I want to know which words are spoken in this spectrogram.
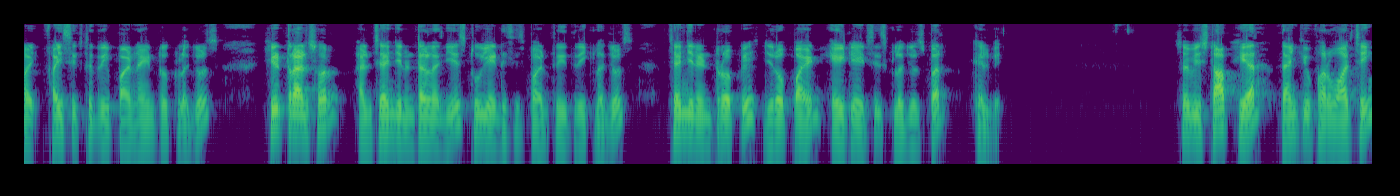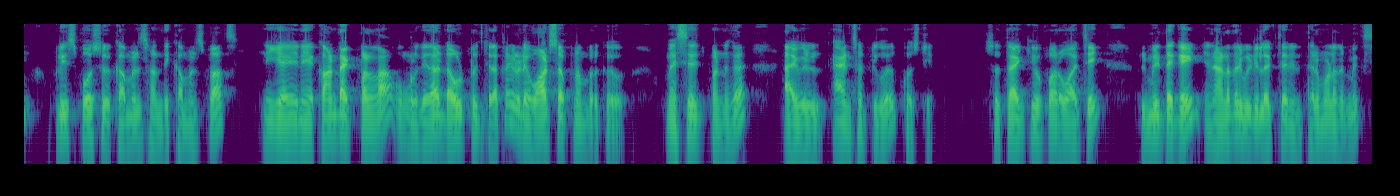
563.92 kilojoules heat transfer and change in internal energy is 286.33 kilojoules change in entropy 0.886 kilojoules per kelvin so we stop here thank you for watching please post your comments on the comments box நீங்கள் என்னைய காண்டாக்ட் பண்ணலாம் உங்களுக்கு ஏதாவது டவுட் இருந்துச்சுனாக்கா என்னுடைய வாட்ஸ்அப் நம்பருக்கு மெசேஜ் பண்ணுங்கள் I will answer to your question so thank you for வாட்சிங் will meet again in another video lecture in thermodynamics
